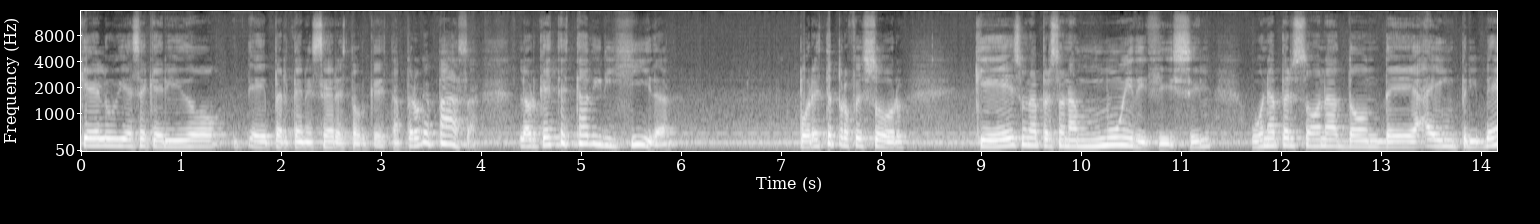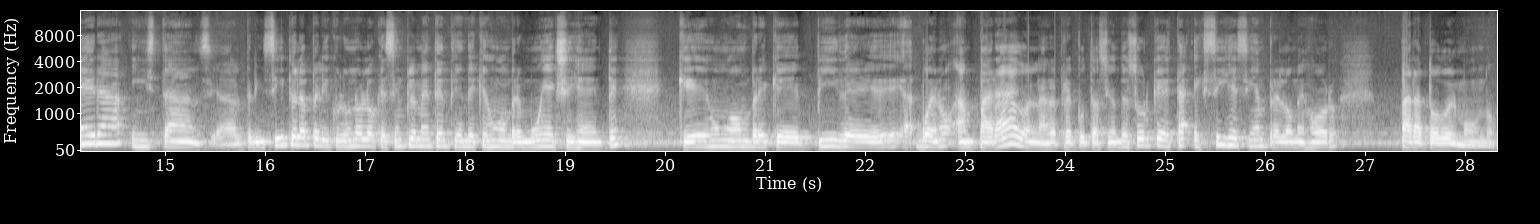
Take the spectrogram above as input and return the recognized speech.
que él hubiese querido eh, pertenecer a esta orquesta. Pero ¿qué pasa? La orquesta está dirigida por este profesor que es una persona muy difícil, una persona donde en primera instancia, al principio de la película, uno lo que simplemente entiende que es un hombre muy exigente, que es un hombre que pide, bueno, amparado en la reputación de su orquesta, exige siempre lo mejor para todo el mundo,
